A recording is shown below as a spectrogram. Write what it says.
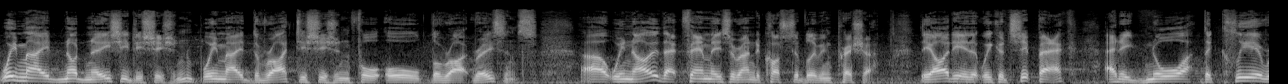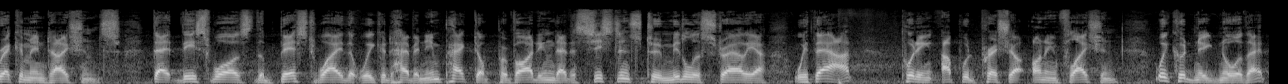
We made not an easy decision. We made the right decision for all the right reasons. Uh, we know that families are under cost of living pressure. The idea that we could sit back and ignore the clear recommendations that this was the best way that we could have an impact of providing that assistance to Middle Australia without putting upward pressure on inflation. We couldn't ignore that.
